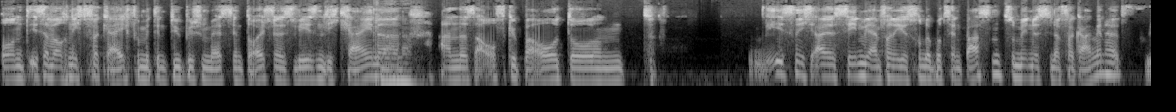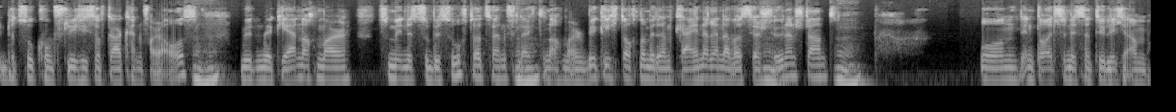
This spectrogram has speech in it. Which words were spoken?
und ist aber auch nicht vergleichbar mit den typischen Messen in Deutschland. Ist wesentlich kleiner, Kleiner. anders aufgebaut und ist nicht, also sehen wir einfach nicht als 100% passend, zumindest in der Vergangenheit. In der Zukunft schließe ich es auf gar keinen Fall aus. Mhm. Würden wir gern noch mal zumindest zu Besuch dort sein, vielleicht mhm. dann auch mal wirklich doch nur mit einem kleineren, aber sehr mhm. schönen Stand. Mhm. Und in Deutschland ist natürlich am,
